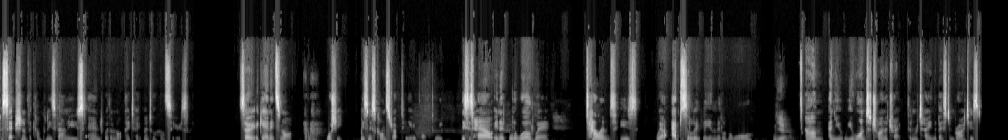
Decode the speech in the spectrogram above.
perception of the company's values and whether or not they take mental health seriously. So again, it's not a washy business construct here. It's actually this is how in a in a world where talent is we are absolutely in the middle of a war. Yeah. Um, and you you want to try and attract and retain the best and brightest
